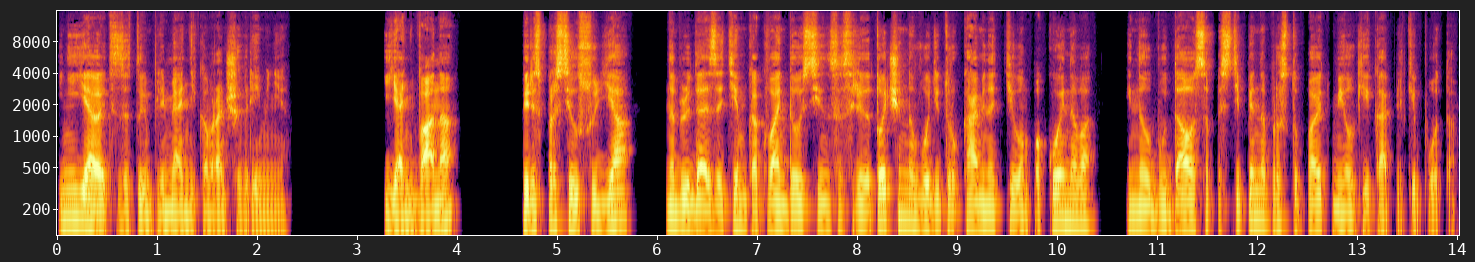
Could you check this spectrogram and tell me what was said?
и не явится за твоим племянником раньше времени». «Янь Вана?» – переспросил судья, наблюдая за тем, как Вань Даосин сосредоточенно водит руками над телом покойного, и на лбу Даоса постепенно проступают мелкие капельки пота.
